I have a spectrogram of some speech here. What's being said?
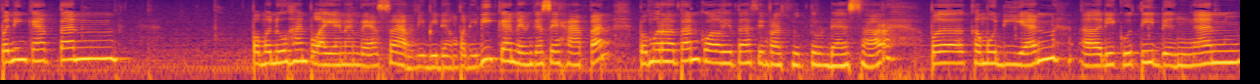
peningkatan pemenuhan pelayanan dasar di bidang pendidikan dan kesehatan, pemerataan kualitas infrastruktur dasar, kemudian uh, diikuti dengan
